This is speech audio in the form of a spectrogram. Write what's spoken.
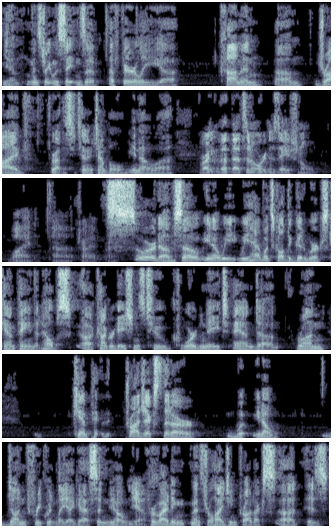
Yeah, menstruating with Satan's a, a fairly uh, common um, drive throughout the Satanic Temple. You know, uh, Right. That, that's an organizational wide uh, drive. Right? Sort of. So, you know, we, we have what's called the Good Works campaign that helps uh, congregations to coordinate and uh, run campa- projects that are, you know, done frequently, I guess. And, you know, Yeah. providing menstrual hygiene products uh, is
